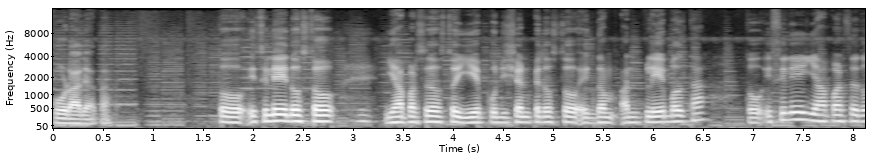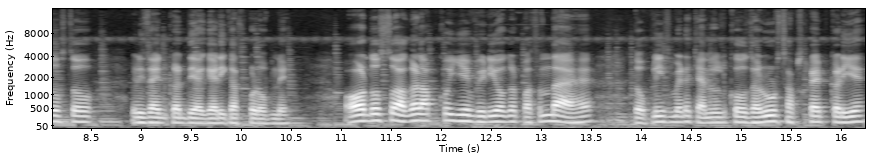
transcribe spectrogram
four आ जाता। तो इसलिए दोस्तों, यहाँ पर से दोस्तों ये पोजीशन पे दोस्तों एकदम अनप्लेबल था। तो इसीलिए यहाँ पर से दोस्तों रिज़ाइन कर दिया गैरी कास्परोव ने और दोस्तों, अगर आपको ये वीडियो अगर पसंद आया है तो प्लीज़ मेरे चैनल को ज़रूर सब्सक्राइब करिए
